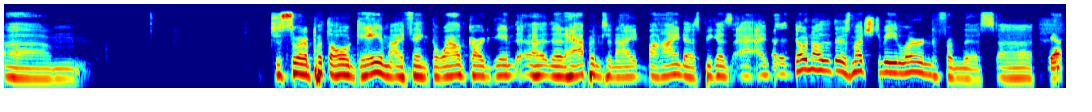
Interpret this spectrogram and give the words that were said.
um, just sort of put the whole game, I think, the wild card game uh, that happened tonight behind us because I, I, don't know that there's much to be learned from this. Uh, yep.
